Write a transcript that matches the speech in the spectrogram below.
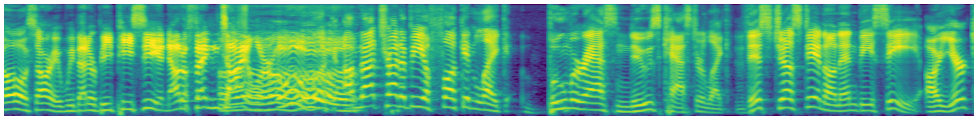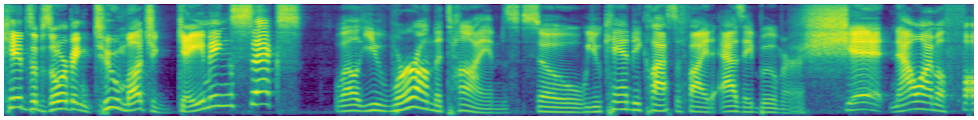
oh, sorry. We better be PC and not offend Tyler. Oh. Ooh. Look, I'm not trying to be a fucking like boomer ass newscaster like this just in on NBC. Are your kids absorbing too much gaming sex? Well, you were on the Times, so you can be classified as a boomer. Shit. Now I'm a fu-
